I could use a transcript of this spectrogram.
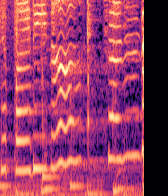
ఆశపడినా సంత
